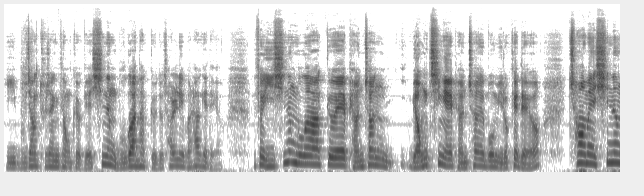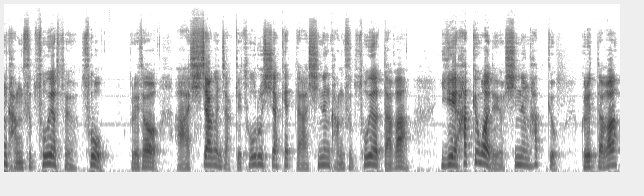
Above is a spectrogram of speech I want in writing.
이 무장투쟁 성격의 신흥 무관학교도 설립을 하게 돼요. 그래서 이 신흥 무관학교의 변천 명칭의 변천을 보면 이렇게 돼요. 처음에 신흥 강습 소였어요. 소. 그래서 아 시작은 작게 소로 시작했다. 신흥 강습 소였다가 이게 학교가 돼요. 신흥 학교. 그랬다가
